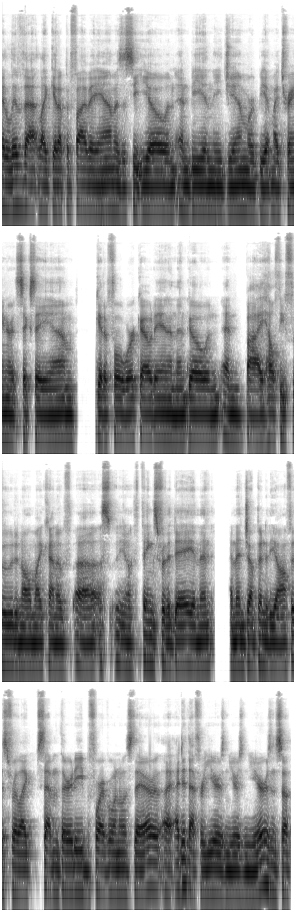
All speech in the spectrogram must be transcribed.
I live that like get up at 5 a.m. as a CEO and, and be in the gym or be at my trainer at 6 a.m., get a full workout in and then go and, and buy healthy food and all my kind of, uh, you know, things for the day. And then and then jump into the office for like 7.30 before everyone was there. I, I, did that for years and years and years. And so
